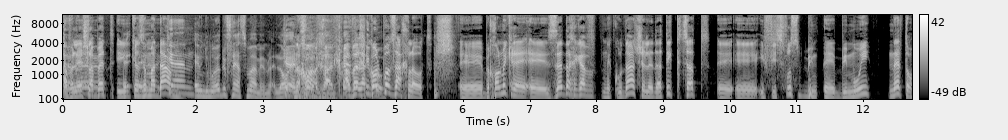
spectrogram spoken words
אבל יש לה אה, בית, היא כזה מדם. כן. הם דמויות בפני עצמם, הם לא... כן, נכון, אחד, כן, אבל זה הכל. פה זה הכלאות. אה, בכל מקרה, אה, זה דרך אגב נקודה שלדעתי קצת אה, אה, היא פספוס אה, בימוי נטו.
